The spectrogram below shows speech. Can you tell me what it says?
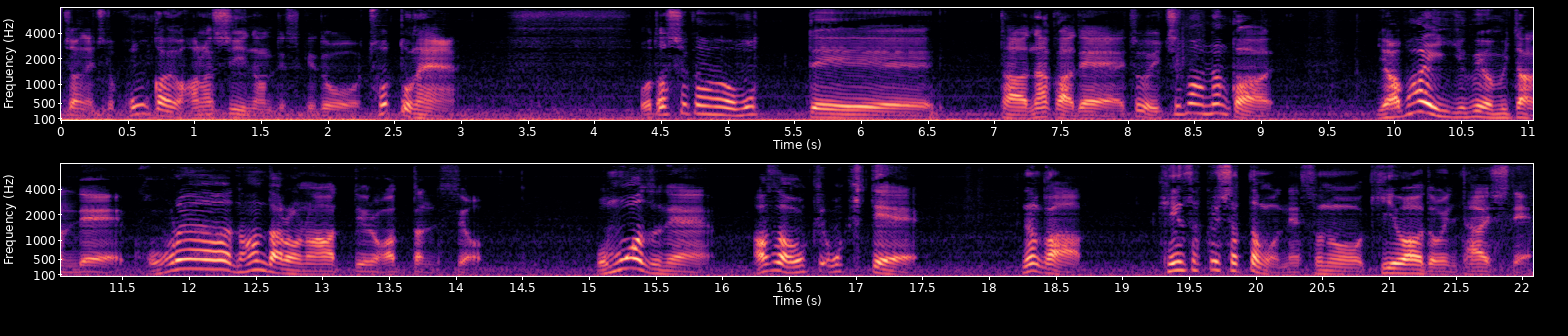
じゃあね、ちょっと今回の話なんですけど、ちょっとね、私が思ってた中で、ちょっと一番なんか、やばい夢を見たんで、これはなんだろうなっていうのがあったんですよ。思わずね、朝起き、起きて、なんか、検索しちゃったもんね、そのキーワードに対して。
